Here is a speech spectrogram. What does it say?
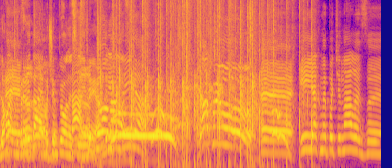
Давайте Е, привітаємо чемпіона цієї гри. чемпіона Андрія! Дякую! Е, і як ми починали з.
